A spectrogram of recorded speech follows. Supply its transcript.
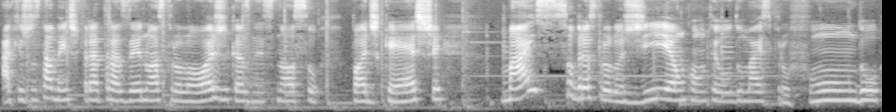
aqui justamente para trazer no Astrológicas, nesse nosso podcast, mais sobre astrologia, um conteúdo mais profundo,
